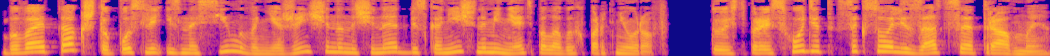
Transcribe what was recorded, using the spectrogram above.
Бывает так, что после изнасилования женщина начинает бесконечно менять половых партнеров, то есть происходит сексуализация травмы.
